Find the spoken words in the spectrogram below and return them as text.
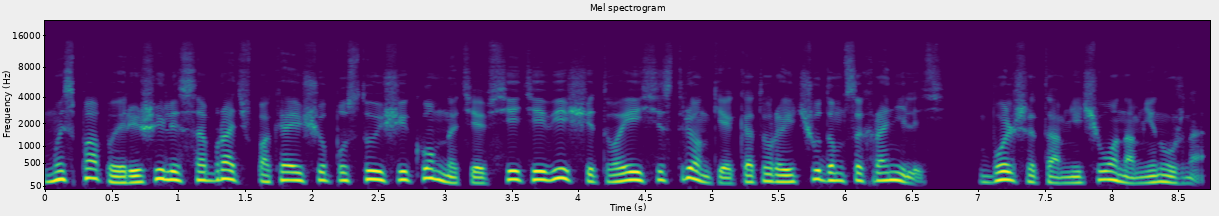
Мы с папой решили собрать в пока еще пустующей комнате все те вещи твоей сестренки, которые чудом сохранились. Больше там ничего нам не нужно.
